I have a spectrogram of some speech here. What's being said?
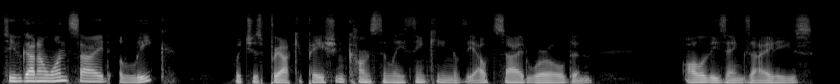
So you've got on one side a leak, which is preoccupation, constantly thinking of the outside world and all of these anxieties.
